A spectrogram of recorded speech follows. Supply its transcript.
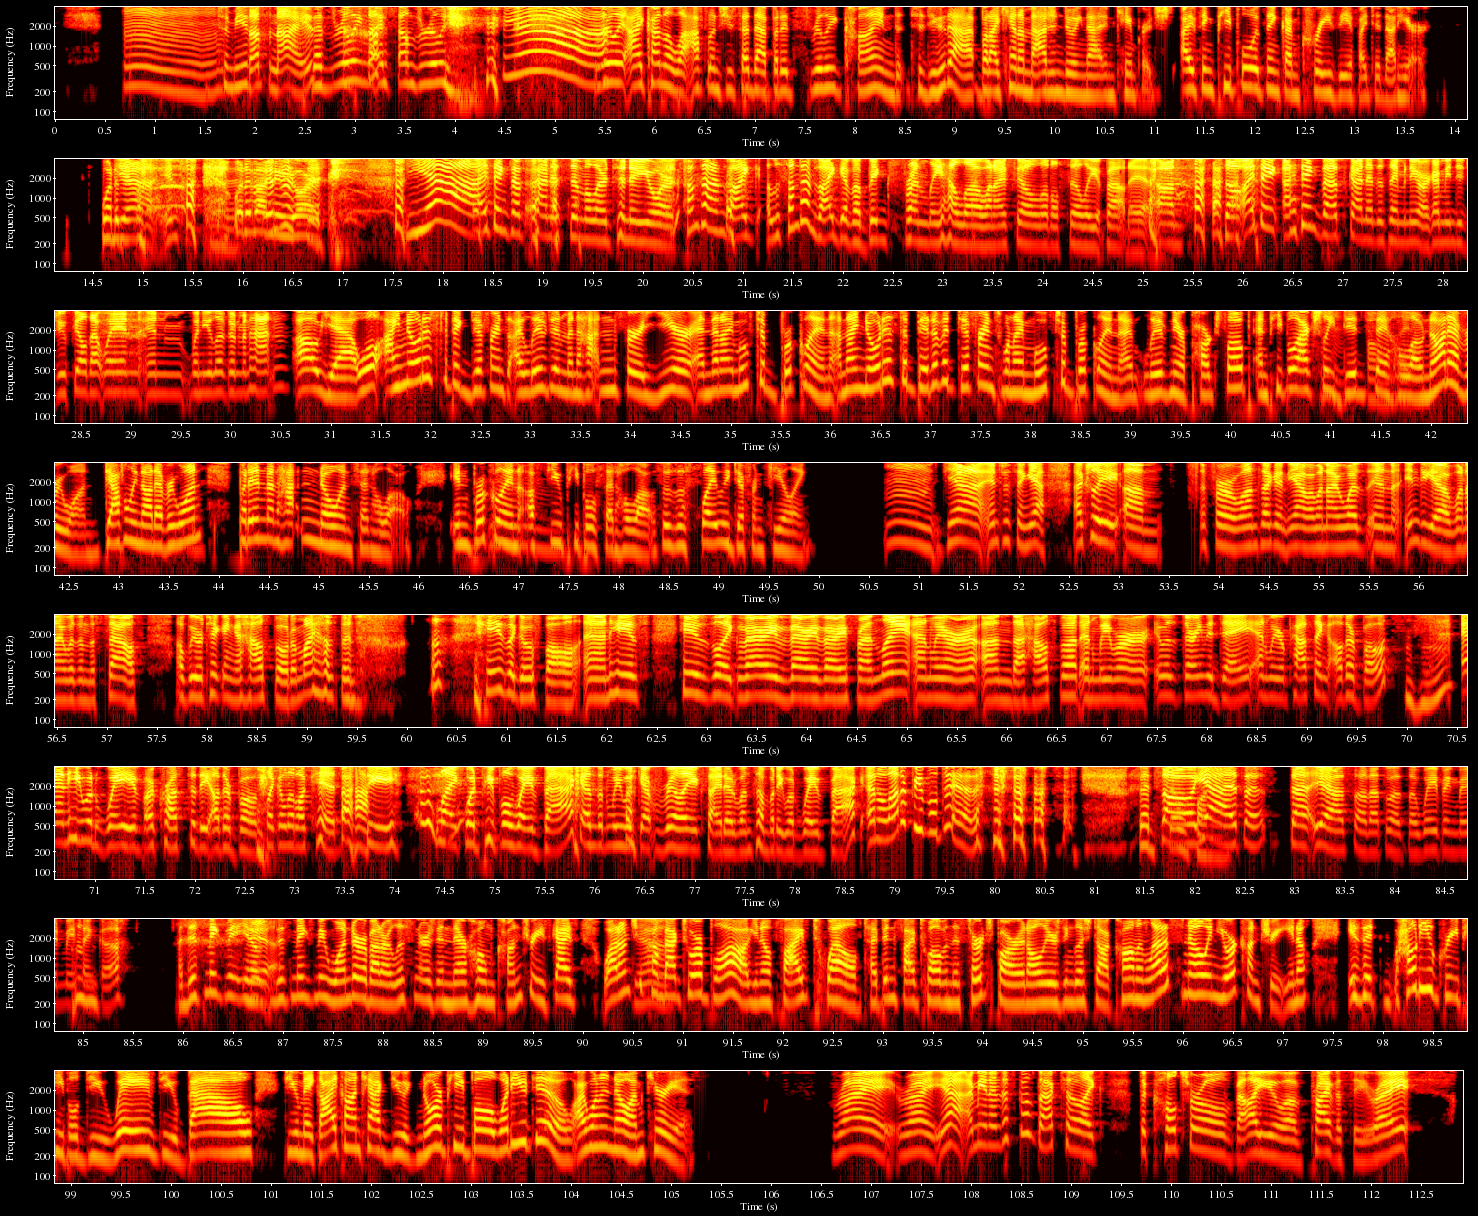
Mm, to me, that's nice. That's really nice. Sounds really, yeah. Really, I kind of laughed when she said that, but it's really kind to do that. But I can't imagine doing that in Cambridge. I think people would think I'm crazy if I did that here. What? yeah, interesting. what about New York? yeah, I think that's kind of similar to New York. Sometimes I sometimes I give a big friendly hello and I feel a little silly about it. Um, so I think I think that's kind of the same in New York. I mean, did you feel that way in, in when you lived in Manhattan? Oh yeah. Well, I noticed a big difference. I lived in Manhattan for a year and then I moved to Brooklyn and I noticed a bit of a difference when I moved to Brooklyn. I lived near Park Slope and people actually mm. did say oh, hello. Nice. Not everyone, definitely not everyone, mm. but in Manhattan, no one said hello. In Brooklyn, mm. a few few people said hello. So it was a slightly different feeling. Mm, yeah, interesting. Yeah. Actually, um, for one second, yeah, when I was in India, when I was in the south, uh, we were taking a houseboat and my husband he's a goofball and he's he's like very very very friendly and we were on the houseboat and we were it was during the day and we were passing other boats mm-hmm. and he would wave across to the other boats like a little kid to see like would people wave back and then we would get really excited when somebody would wave back and a lot of people did. That's so, so yeah it's a that yeah so that's what the waving made me think of this makes me, you know, yeah. this makes me wonder about our listeners in their home countries. Guys, why don't you yeah. come back to our blog, you know, 512, type in 512 in the search bar at allearsenglish.com and let us know in your country, you know, is it, how do you greet people? Do you wave? Do you bow? Do you make eye contact? Do you ignore people? What do you do? I want to know. I'm curious. Right, right. Yeah. I mean, and this goes back to like the cultural value of privacy, right?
